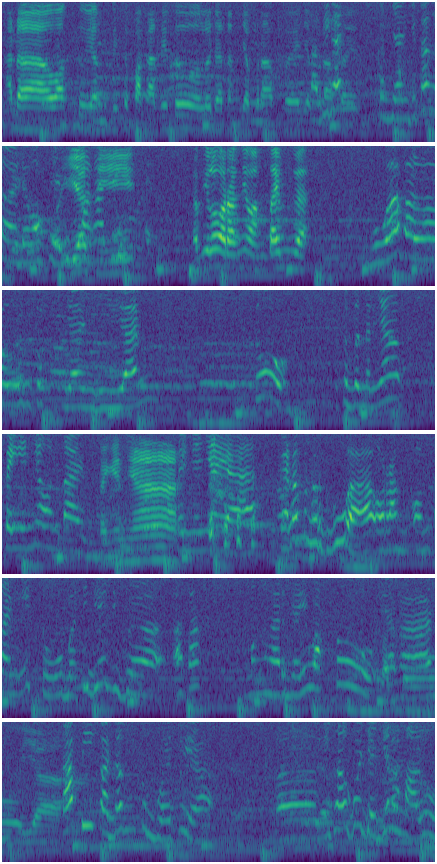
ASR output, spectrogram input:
ada waktu yang disepakati tuh lu datang jam berapa, jam Tapi kan berapa. ya. kerjaan kita nggak ada waktu yang Iya disepakati. sih. Tapi lo orangnya on time nggak? Gua kalau untuk janjian tuh sebenarnya pengennya on time. Pengennya. Pengennya ya. Karena menurut gua orang on time itu berarti dia juga apa menghargai waktu, ya kan? Oh iya. Tapi kadang itu gua itu ya eh, misal gue janjian sama lu,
